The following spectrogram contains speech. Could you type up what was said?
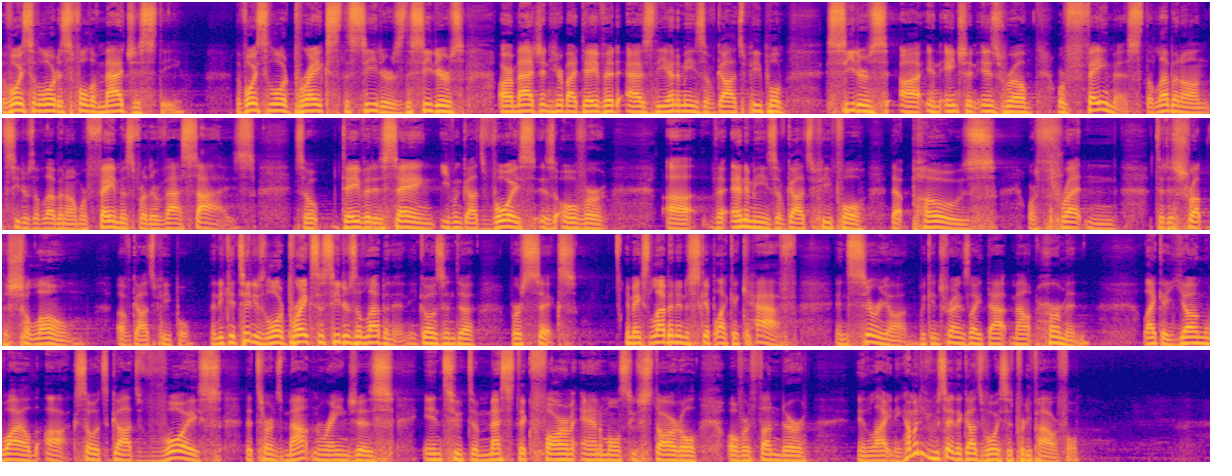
the voice of the Lord is full of majesty. The voice of the Lord breaks the cedars. The cedars are imagined here by David as the enemies of God's people. Cedars uh, in ancient Israel were famous. The Lebanon, cedars of Lebanon, were famous for their vast size. So David is saying even God's voice is over uh, the enemies of God's people that pose or threaten to disrupt the shalom of God's people. And he continues, the Lord breaks the cedars of Lebanon. He goes into verse 6. He makes Lebanon to skip like a calf in Sirion. We can translate that Mount Hermon, like a young wild ox. So it's God's voice that turns mountain ranges into domestic farm animals who startle over thunder and lightning. How many of you say that God's voice is pretty powerful?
